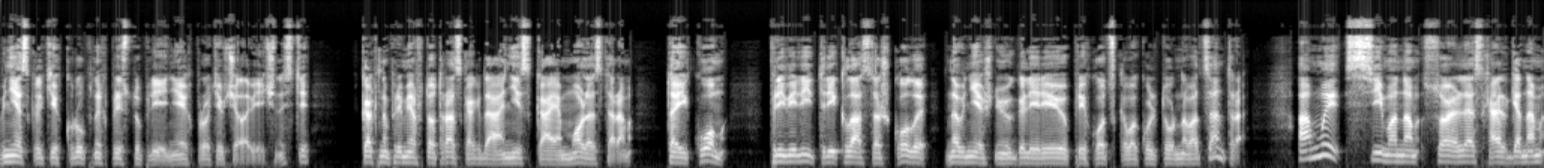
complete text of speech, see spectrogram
в нескольких крупных преступлениях против человечности, как, например, в тот раз, когда они с Каем Молестером тайком привели три класса школы на внешнюю галерею Приходского культурного центра, а мы с Симоном Сойлесхельгеном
